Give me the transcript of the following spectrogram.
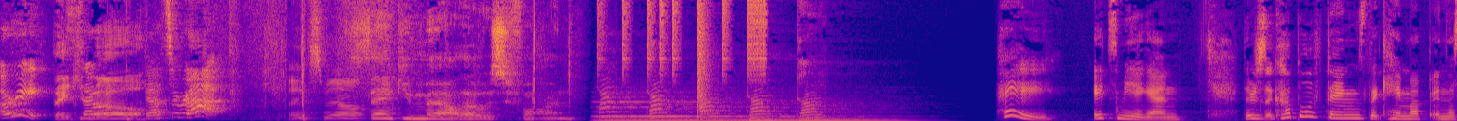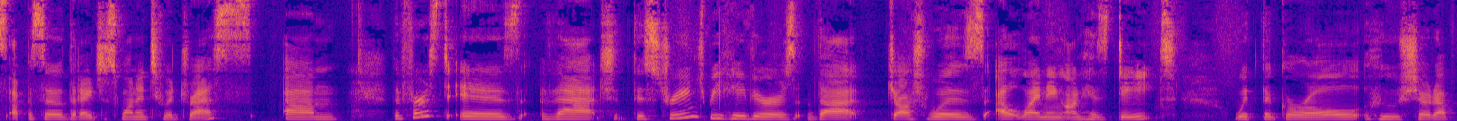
All right. Thank you, so Mel. That's a wrap. Thanks, Mel. Thank you, Mel. That was fun. Hey, it's me again. There's a couple of things that came up in this episode that I just wanted to address. Um, the first is that the strange behaviors that Josh was outlining on his date with the girl who showed up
